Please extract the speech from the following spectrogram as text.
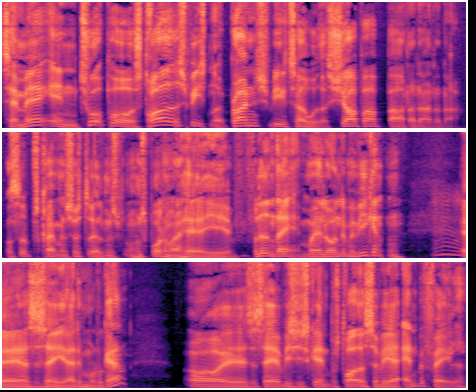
tag med en tur på strøget, spis noget brunch, vi tager ud og shopper, bare da, da, da, da. Og så skrev min søster, eller hun spurgte mig her i forleden dag, må jeg låne det med weekenden? Mm. Øh, og så sagde jeg, ja, det må du gerne. Og øh, så sagde jeg, hvis I skal ind på strøget, så vil jeg anbefale,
